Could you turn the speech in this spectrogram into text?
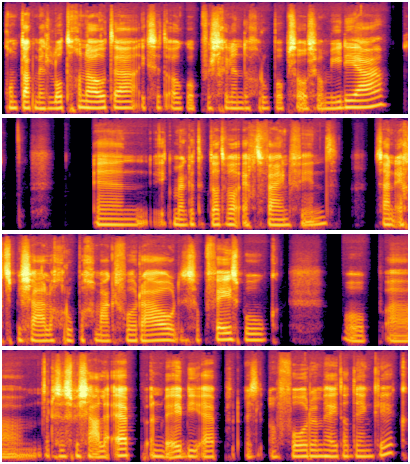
contact met lotgenoten. Ik zit ook op verschillende groepen op social media. En ik merk dat ik dat wel echt fijn vind. Er zijn echt speciale groepen gemaakt voor rouw. Dit is op Facebook. Op, um, er is een speciale app, een baby-app. Een forum heet dat, denk ik.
